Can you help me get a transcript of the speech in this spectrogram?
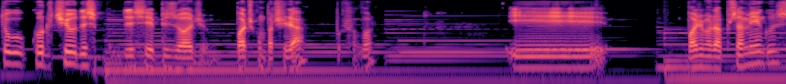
tu curtiu desse, desse episódio, pode compartilhar, por favor. E pode mandar para os amigos.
